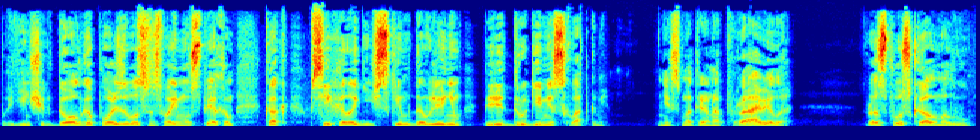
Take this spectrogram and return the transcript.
поединщик долго пользовался своим успехом, как психологическим давлением перед другими схватками. Несмотря на правила, распускал молву.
